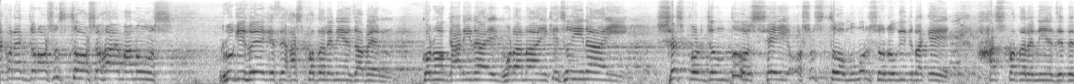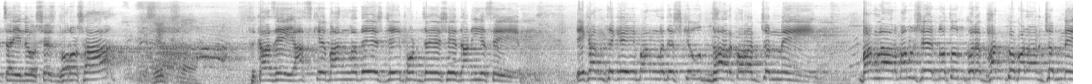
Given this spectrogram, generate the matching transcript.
এখন একজন অসুস্থ অসহায় মানুষ রুগী হয়ে গেছে হাসপাতালে নিয়ে যাবেন। কোনো গাড়ি নাই ঘোড়া নাই কিছুই নাই। শেষ পর্যন্ত সেই অসুস্থ মুমূর্ষু রোগীটাকে হাসপাতালে নিয়ে যেতে চাইলেও শেষ ভরসা। কাজেই আজকে বাংলাদেশ যেই পর্যায়ে এসে দাঁড়িয়েছে এখান থেকে এই বাংলাদেশকে উদ্ধার করার জন্যে বাংলার মানুষের নতুন করে ভাগ্য করার জন্যে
